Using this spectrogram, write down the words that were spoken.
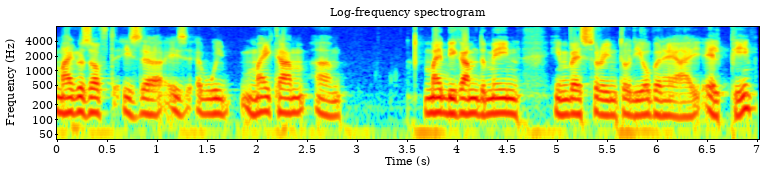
Microsoft is is will might come um, might become the main investor into the OpenAI LP.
